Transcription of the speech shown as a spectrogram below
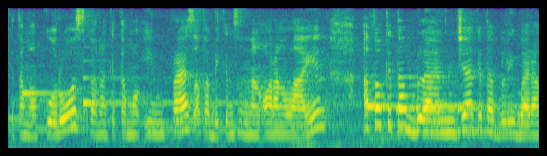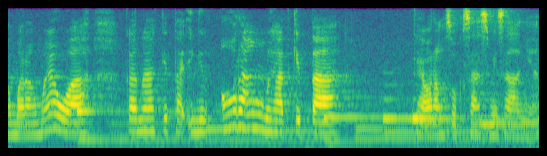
kita mau kurus karena kita mau impress atau bikin senang orang lain atau kita belanja kita beli barang-barang mewah karena kita ingin orang melihat kita kayak orang sukses misalnya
